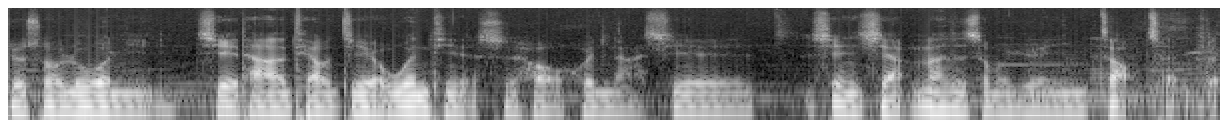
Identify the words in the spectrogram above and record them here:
就说，如果你血糖调节有问题的时候，会哪些现象？那是什么原因造成的？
